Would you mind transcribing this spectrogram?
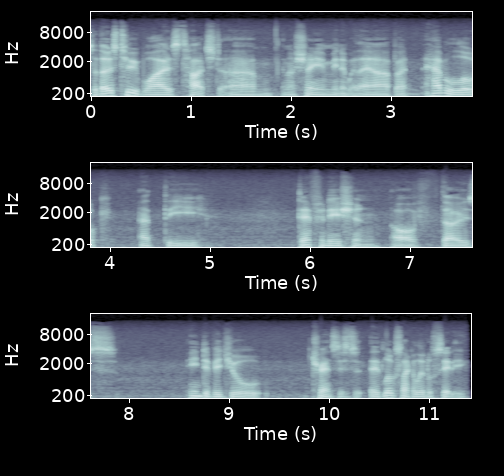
So those two wires touched, um, and I'll show you in a minute where they are. But have a look at the definition of those individual transistors. It looks like a little city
